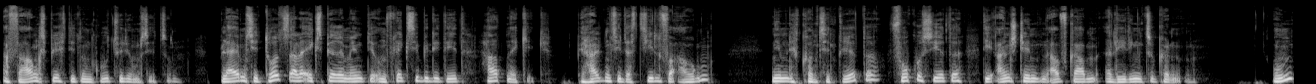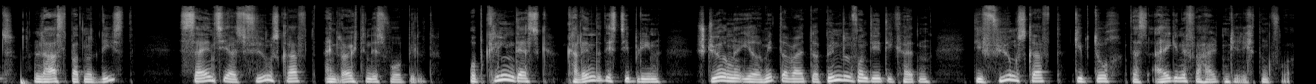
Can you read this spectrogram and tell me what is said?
Erfahrungsberichte tun gut für die Umsetzung. Bleiben Sie trotz aller Experimente und Flexibilität hartnäckig. Behalten Sie das Ziel vor Augen, nämlich konzentrierter, fokussierter die anstehenden Aufgaben erledigen zu können. Und, last but not least, seien Sie als Führungskraft ein leuchtendes Vorbild. Ob Clean Desk, Kalenderdisziplin, Störungen Ihrer Mitarbeiter, Bündel von Tätigkeiten, die Führungskraft gibt durch das eigene Verhalten die Richtung vor.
